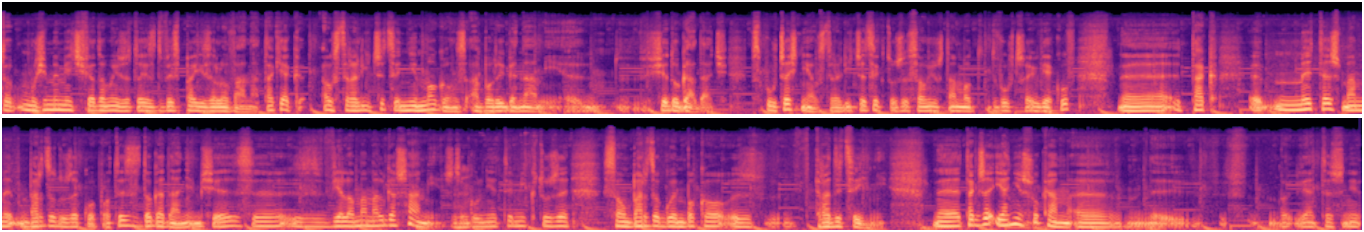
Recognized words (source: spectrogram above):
To musimy mieć świadomość, że to jest wyspa izolowana. Tak jak Australijczycy nie mogą z aborygenami się dogadać, współcześni Australijczycy, którzy są już tam od dwóch, trzech wieków, tak my też mamy bardzo duże kłopoty z dogadaniem się z, z wieloma malgaszami, szczególnie tymi, którzy są bardzo głęboko tradycyjni. E, Także ja nie szukam, e, e, ja też nie,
